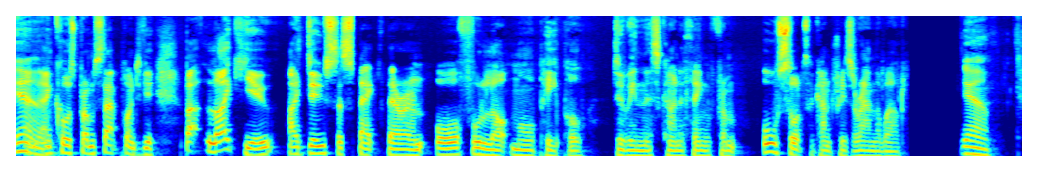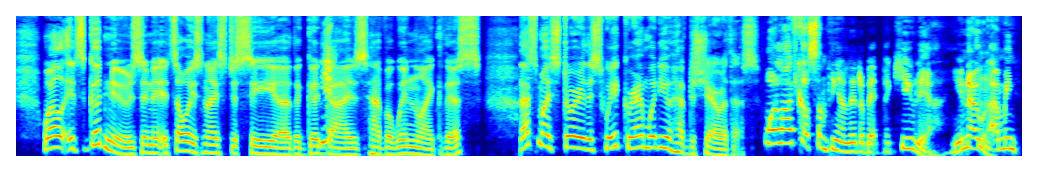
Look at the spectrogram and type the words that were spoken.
Yeah. and, and cause problems from that point of view. But like you, I do suspect there are an awful lot more people doing this kind of thing from all sorts of countries around the world. Yeah. Well, it's good news, and it's always nice to see uh, the good Yeah. guys have a win like this. That's my story this week. Graham, what do you have to share with us? Well, I've got something a little bit peculiar. You know, Hmm. I mean,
